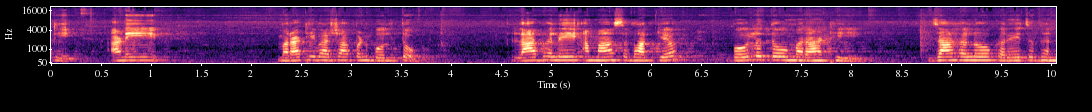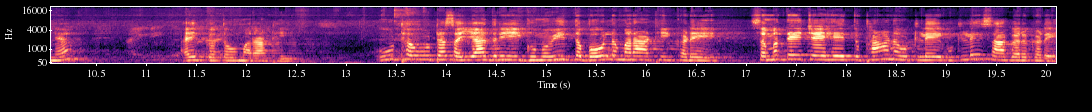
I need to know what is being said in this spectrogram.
मराठी आणि मराठी भाषा आपण बोलतो. लाभले आम्हास भाग्य बोलतो मराठी. जाहलो करेच धन्य ऐकतो मराठी. उठ उठ सह्याद्री घुमवीत बोल मराठी खडे. समतेचे हे तुफान उठले उठले सागरकडे.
